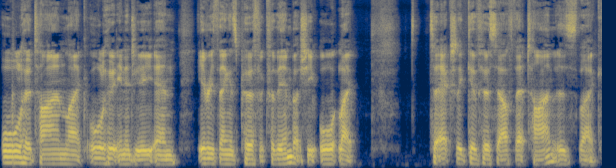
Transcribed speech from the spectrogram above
all her time, like all her energy and everything is perfect for them, but she ought like to actually give herself that time is like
